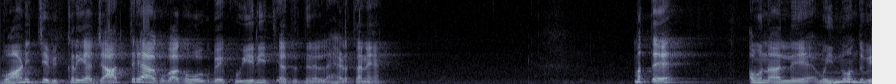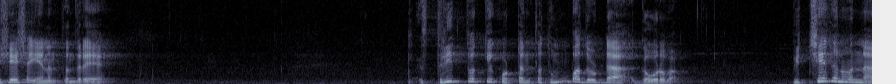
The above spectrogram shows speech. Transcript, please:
ವಾಣಿಜ್ಯ ವಿಕ್ರಯ ಜಾತ್ರೆ ಆಗುವಾಗ ಹೋಗಬೇಕು, ಈ ರೀತಿಯಾದದ್ದನ್ನೆಲ್ಲ ಹೇಳ್ತಾನೆ. ಮತ್ತು ಅವನ ಅಲ್ಲಿ ಇನ್ನೊಂದು ವಿಶೇಷ ಏನಂತಂದರೆ, ಸ್ತ್ರೀತ್ವಕ್ಕೆ ಕೊಟ್ಟಂಥ ತುಂಬ ದೊಡ್ಡ ಗೌರವ. ವಿಚ್ಛೇದನವನ್ನು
